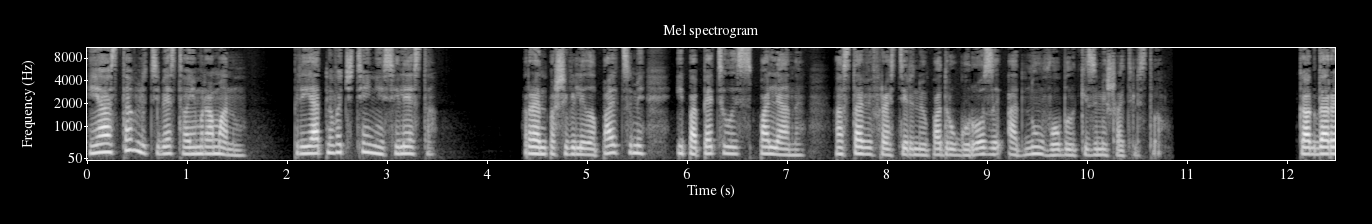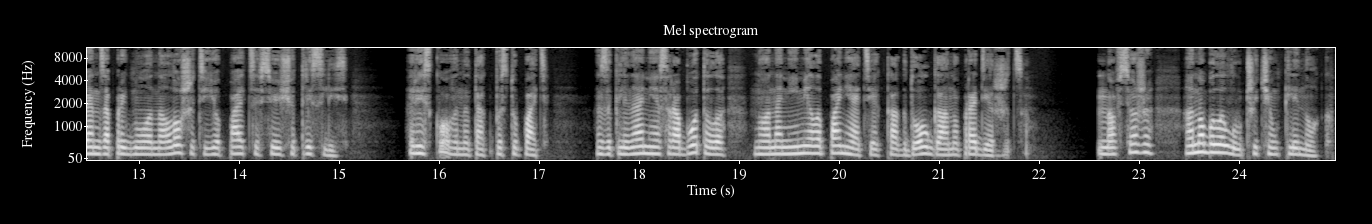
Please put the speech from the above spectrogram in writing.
«Я оставлю тебя с твоим романом. Приятного чтения, Селеста». Рен пошевелила пальцами и попятилась с поляны, оставив растерянную подругу Розы одну в облаке замешательства. Когда Рен запрыгнула на лошадь, ее пальцы все еще тряслись. Рискованно так поступать. Заклинание сработало, но она не имела понятия, как долго оно продержится. Но все же оно было лучше, чем клинок.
